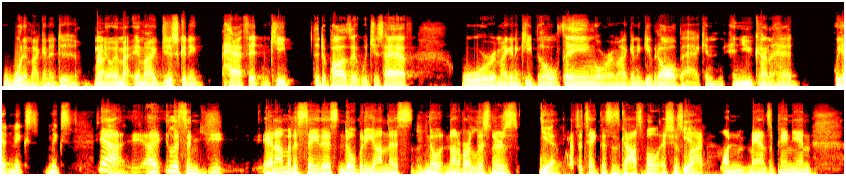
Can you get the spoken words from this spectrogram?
what am I going to do? You know, am I am I just going to half it and keep the deposit, which is half, or am I going to keep the whole thing, or am I going to give it all back? And and you kind of had we had mixed mixed Yeah, listen, and I'm going to say this: nobody on this, no, none of our listeners yeah have to take this as gospel. It's just Yeah. my one man's opinion.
